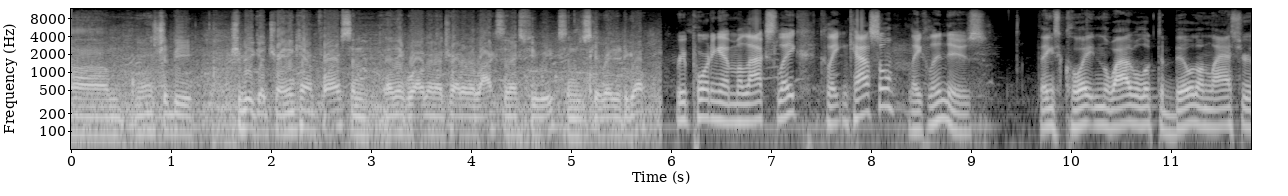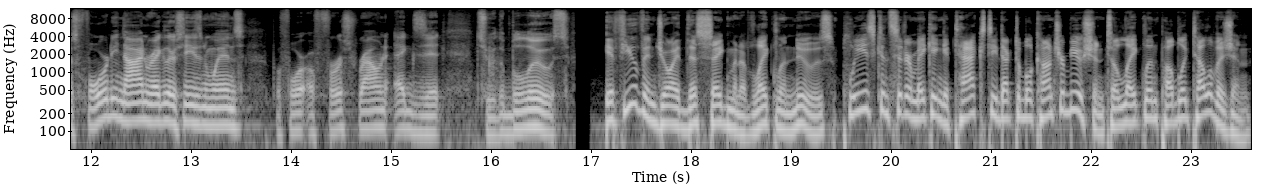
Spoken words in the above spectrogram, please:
Um, you know, it should be should be a good training camp for us, and I think we're all going to try to relax the next few weeks and just get ready to go. Reporting at Mille Lacs Lake, Clayton Castle, Lakeland News. Thanks, Clayton. The Wild will look to build on last year's 49 regular season wins before a first-round exit to the Blues. If you've enjoyed this segment of Lakeland News, please consider making a tax-deductible contribution to Lakeland Public Television.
